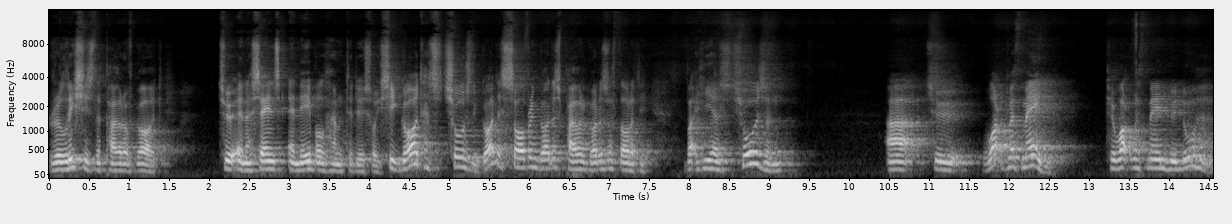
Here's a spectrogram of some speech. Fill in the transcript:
releases the power of God to, in a sense, enable him to do so. You see, God has chosen, God is sovereign, God is power, God is authority, but he has chosen uh, to work with men, to work with men who know him,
